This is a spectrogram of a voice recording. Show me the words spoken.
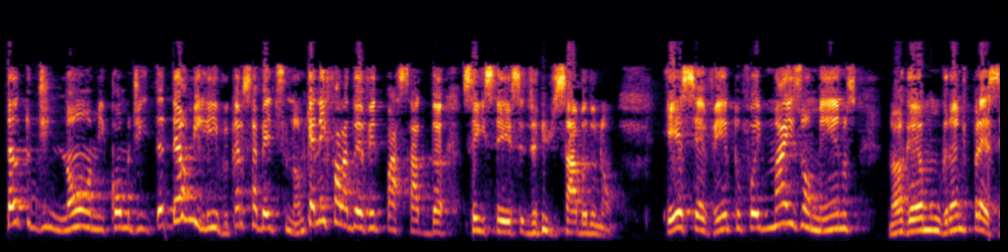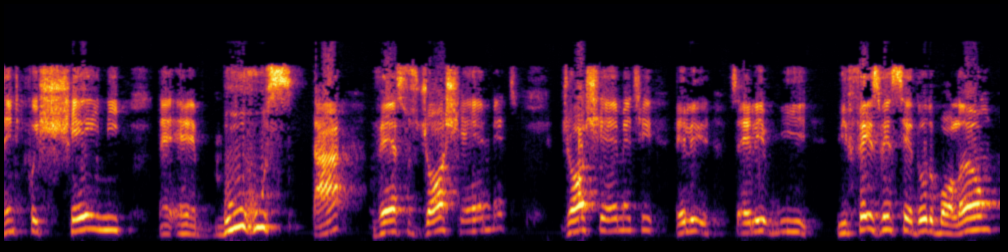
Tanto de nome como de. Deus me livre, quero saber disso não. Não quero nem falar do evento passado da, sem ser esse de sábado, não. Esse evento foi mais ou menos, nós ganhamos um grande presente que foi Shane é, é, Burros, tá? Versus Josh Emmett. Josh Emmett, ele, ele me, me fez vencedor do bolão,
